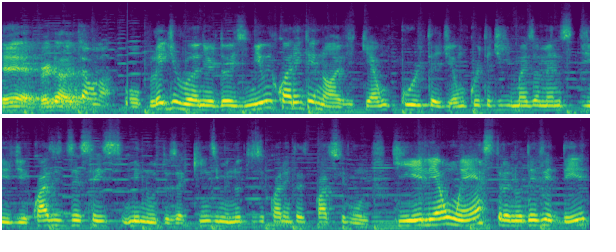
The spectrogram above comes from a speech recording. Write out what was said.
É, verdade. Então, ó, o Blade Runner 2049, que é um curta de, é um curta de mais ou menos de, de quase 16 minutos, é 15 minutos e 44 segundos. Que ele é um extra no DVD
